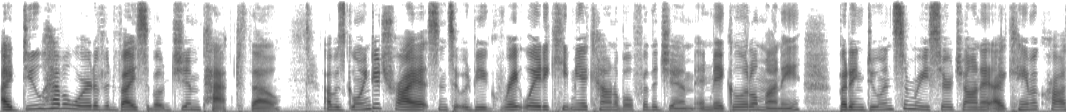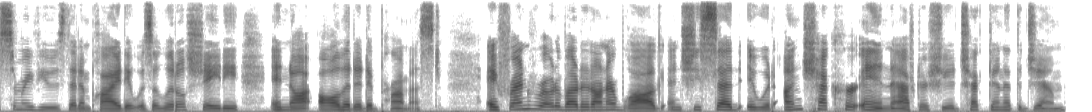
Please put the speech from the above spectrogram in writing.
I do have a word of advice about Gym Pact, though. I was going to try it since it would be a great way to keep me accountable for the gym and make a little money, but in doing some research on it, I came across some reviews that implied it was a little shady and not all that it had promised. A friend wrote about it on her blog, and she said it would uncheck her in after she had checked in at the gym,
